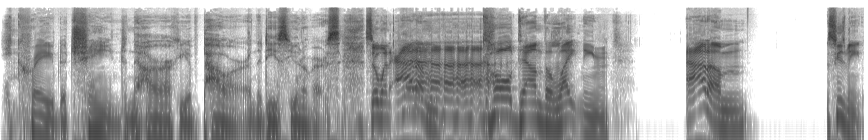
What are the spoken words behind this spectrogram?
He craved a change in the hierarchy of power in the DC universe. So when Adam called down the lightning, Adam, excuse me,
